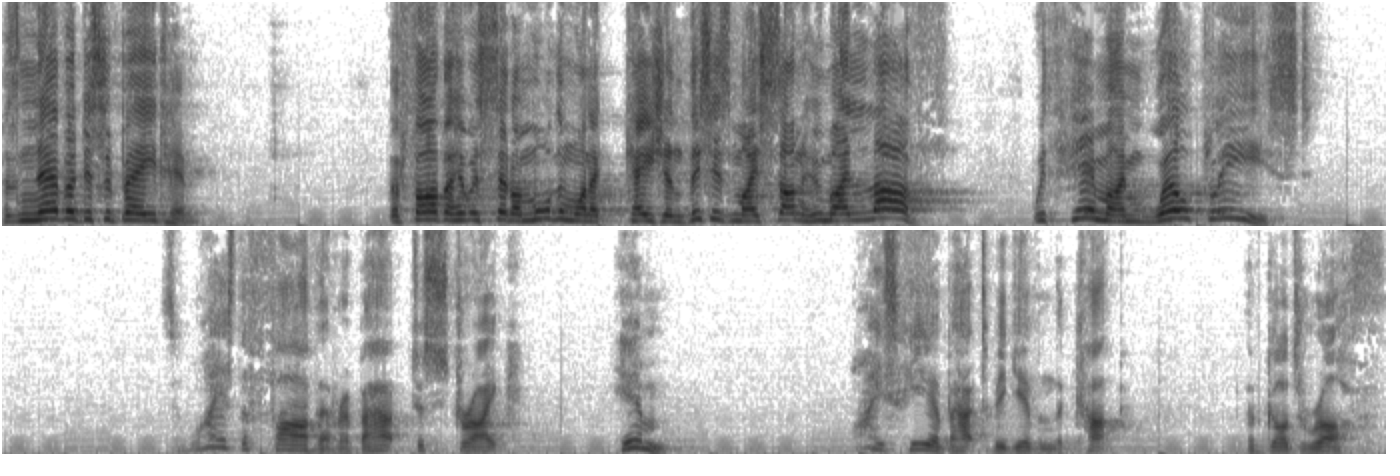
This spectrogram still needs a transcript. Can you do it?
has never disobeyed him. The Father who has said on more than one occasion, This is my Son whom I love. With him I'm well pleased. So, why is the Father about to strike him? Why is he about to be given the cup of God's wrath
